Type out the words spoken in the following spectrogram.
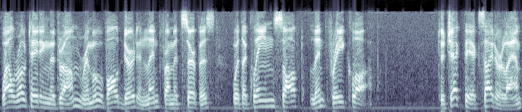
While rotating the drum, remove all dirt and lint from its surface with a clean, soft, lint-free cloth. To check the exciter lamp,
